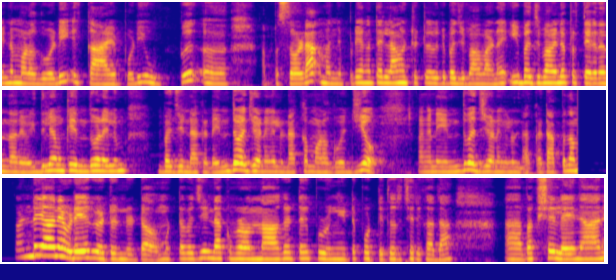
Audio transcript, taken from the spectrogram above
പിന്നെ മുളക് പൊടി കായപ്പൊടി ഉപ്പ് അപ്പസോഡ മഞ്ഞപ്പൊടി അങ്ങനത്തെ എല്ലാം ഇട്ടിട്ടുള്ള ഒരു ബജിമാവാണ് ഈ ബജിമാവിന്റെ പ്രത്യേകത എന്താ പറയുക ഇതിൽ നമുക്ക് എന്ത് വേണമെങ്കിലും ബജി ഉണ്ടാക്കട്ടെ. എന്ത് ബജി വേണമെങ്കിലും ഉണ്ടാക്കാം? മുളക് ബജിയോ അങ്ങനെ എന്ത് ബജി വേണമെങ്കിലും ഉണ്ടാക്കട്ടെ. അപ്പം പണ്ട് ഞാൻ എവിടെയോ കേട്ടിട്ടുണ്ട് കേട്ടോ മുട്ട ബജി ഉണ്ടാക്കുമ്പോൾ ഒന്നാകട്ട് പുഴുങ്ങിയിട്ട് പൊട്ടിത്തെറിച്ചൊരു കഥ. ആ, പക്ഷേ അല്ലേ ഞാൻ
